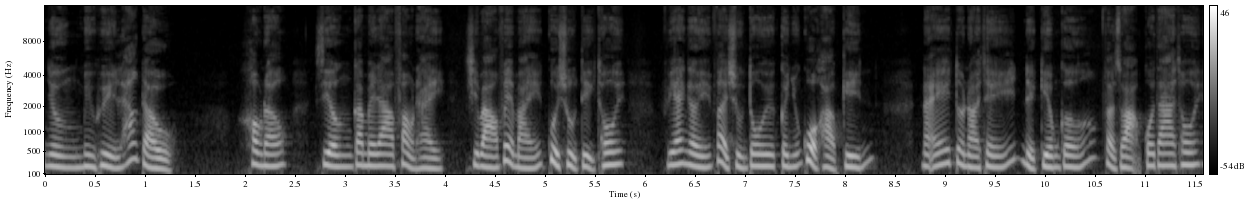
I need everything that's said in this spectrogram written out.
Nhưng Minh Huy lắc đầu. Không đâu, riêng camera phòng này chỉ báo về máy của chủ tịch thôi vì anh ấy và chúng tôi có những cuộc họp kín. Nãy tôi nói thế để kiếm cớ và dọa cô ta thôi.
